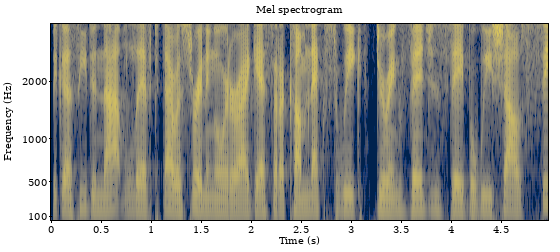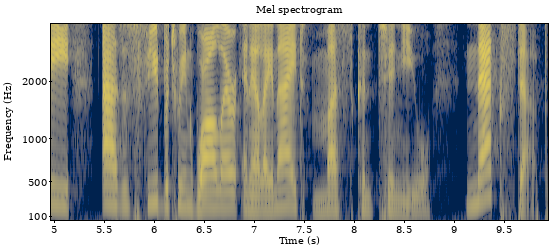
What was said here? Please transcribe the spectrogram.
because he did not lift that restraining order. I guess that'll come next week during Vengeance Day, but we shall see as this feud between Waller and LA Knight must continue. Next up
